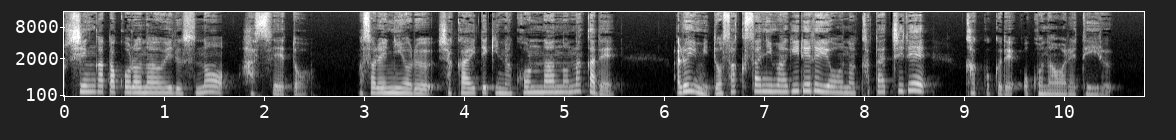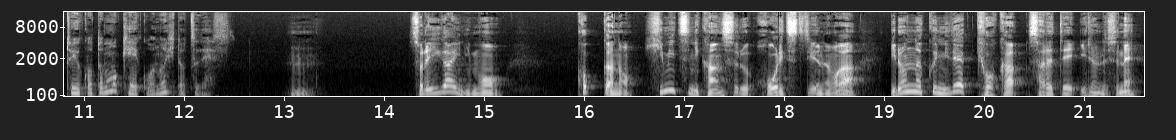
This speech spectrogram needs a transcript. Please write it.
新型コロナウイルスの発生と、まあそれによる社会的な混乱の中で、ある意味どさくさに紛れるような形で各国で行われているということも傾向の一つです。それ以外にも、国家の秘密に関する法律っていうのが、いろんな国で強化されているんですね。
